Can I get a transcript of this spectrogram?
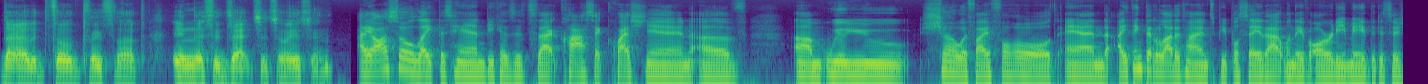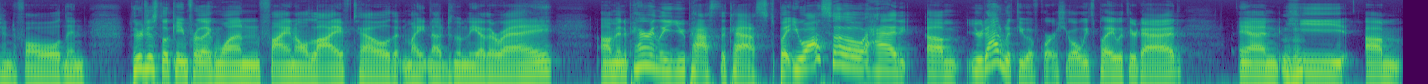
that I would fold pre-flop in this exact situation. I also like this hand because it's that classic question of um, will you show if I fold? And I think that a lot of times people say that when they've already made the decision to fold and they're just looking for like one final live tell that might nudge them the other way. Um, and apparently you passed the test, but you also had um, your dad with you, of course. You always play with your dad. And mm-hmm. he, um,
